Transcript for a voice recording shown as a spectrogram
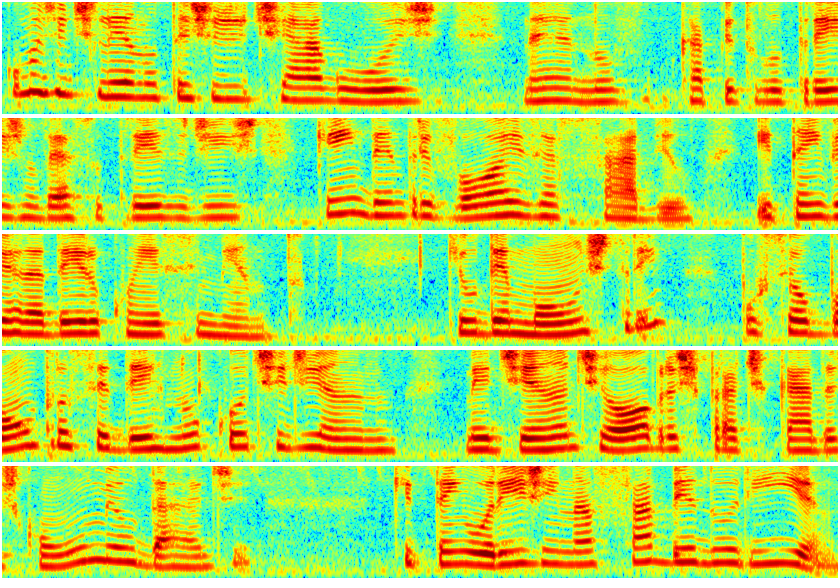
como a gente lê no texto de Tiago hoje, né, no capítulo 3, no verso 13, diz: Quem dentre vós é sábio e tem verdadeiro conhecimento, que o demonstre por seu bom proceder no cotidiano, mediante obras praticadas com humildade, que tem origem na sabedoria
